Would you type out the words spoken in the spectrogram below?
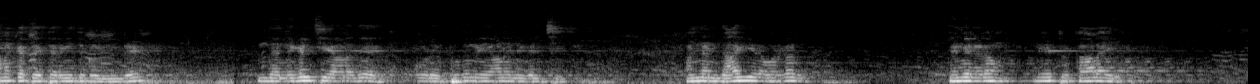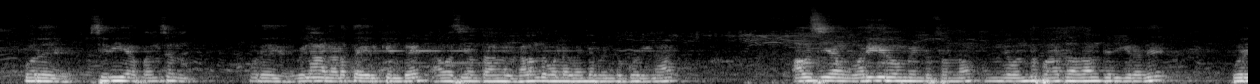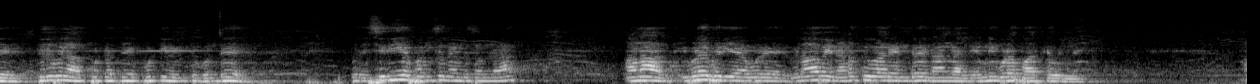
வணக்கத்தை தெரிவித்துக் கொள்கின்றேன். இந்த நிகழ்ச்சியானது ஒரு புதுமையான நிகழ்ச்சி. அண்ணன் தாகீர் அவர்கள் எங்களிடம் நேற்று காலை ஒரு சிறிய ஃபங்க்ஷன் ஒரு விழா நடத்த இருக்கின்றேன். அவசியம் தாங்கள் கலந்து கொள்ள வேண்டும் என்று கூறினார். அவசியம் வருகிறோம் என்று சொன்னோம். இங்கே வந்து பார்த்தாதான் தெரிகிறது. ஒரு திருவிழா கூட்டத்தை கூட்டி வைத்து கொண்டு ஒரு சிறிய ஃபங்க்ஷன் என்று சொன்னார். ஆனால் இவ்வளவு பெரிய ஒரு விழாவை நடத்துவார் என்று நாங்கள் எண்ணி கூட பார்க்கவில்லை.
